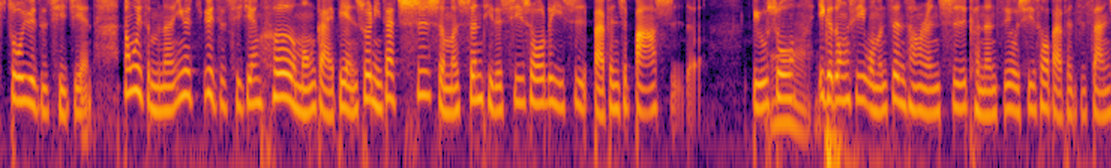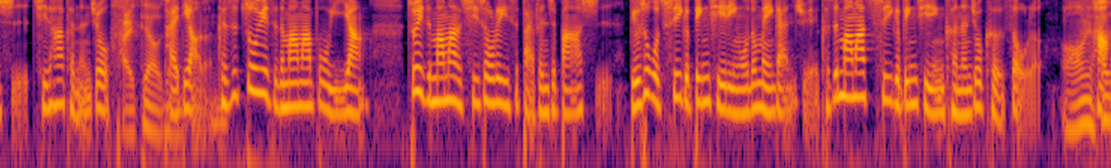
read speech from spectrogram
坐月子期间，那为什么呢？因为月子期间荷尔蒙改变，所以你在吃什么，身体的吸收力是百分之八十的。比如说一个东西，我们正常人吃可能只有吸收百分之三十，其他可能就排掉排掉了。可是坐月子的妈妈不一样。坐月子妈妈的吸收力是百分之八十，比如说我吃一个冰淇淋我都没感觉，可是妈妈吃一个冰淇淋可能就咳嗽了。哦，好，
